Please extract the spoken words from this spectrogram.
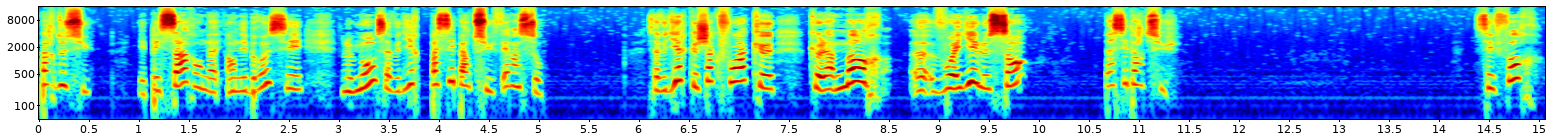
par-dessus. Et Pessar, en, hébreu, c'est le mot, ça veut dire passer par-dessus, faire un saut. Ça veut dire que chaque fois que, la mort euh, voyait le sang, passer par-dessus. C'est fort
